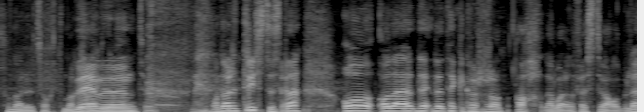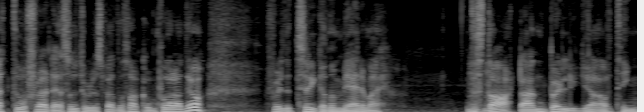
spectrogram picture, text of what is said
Så nå er det utsagt. Og det er det tristeste. Og, og det, er, det, det tenker kanskje sånn ah, det er bare en festivalbillett. Hvorfor er det så utrolig spennende å snakke om på radio? Fordi det trigga noe mer i meg. Det Mhm. starta en bølge av ting.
